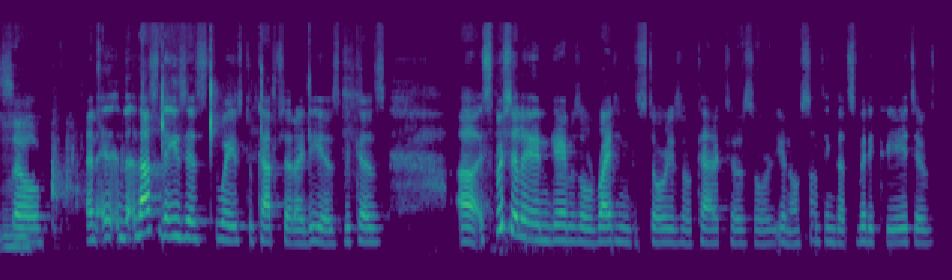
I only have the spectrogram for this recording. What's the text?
Mm. So, and it, that's the easiest ways to capture ideas because uh, especially in games or writing the stories or characters or you know something that's very creative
